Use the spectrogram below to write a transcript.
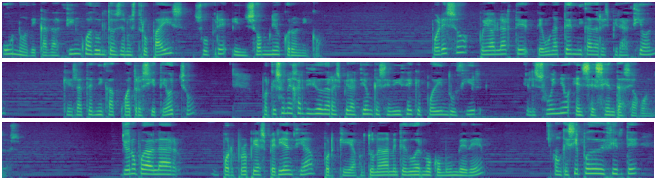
uno de cada cinco adultos de nuestro país sufre insomnio crónico. Por eso voy a hablarte de una técnica de respiración, que es la técnica 478, porque es un ejercicio de respiración que se dice que puede inducir el sueño en 60 segundos. Yo no puedo hablar por propia experiencia, porque afortunadamente duermo como un bebé, aunque sí puedo decirte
